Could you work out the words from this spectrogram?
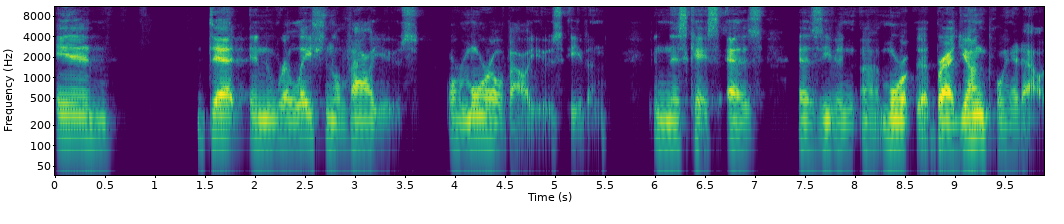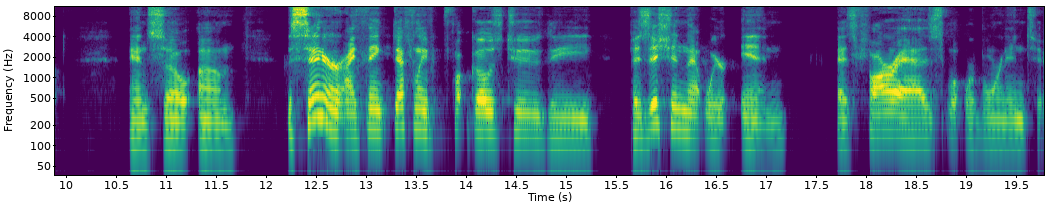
in debt in relational values or moral values, even in this case, as as even uh, more uh, Brad Young pointed out. And so um, the center, I think, definitely f- goes to the position that we're in as far as what we're born into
